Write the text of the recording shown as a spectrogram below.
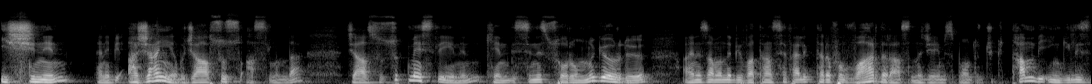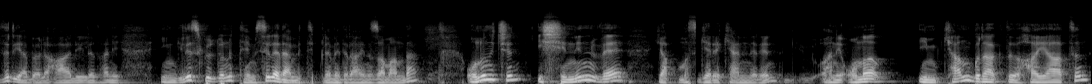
işinin hani bir ajan ya bu casus aslında casusluk mesleğinin kendisini sorumlu gördüğü aynı zamanda bir vatanseverlik tarafı vardır aslında James Bond'un. Çünkü tam bir İngilizdir ya böyle haliyle hani İngiliz kültürünü temsil eden bir tiplemedir aynı zamanda. Onun için işinin ve yapması gerekenlerin hani ona imkan bıraktığı hayatın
